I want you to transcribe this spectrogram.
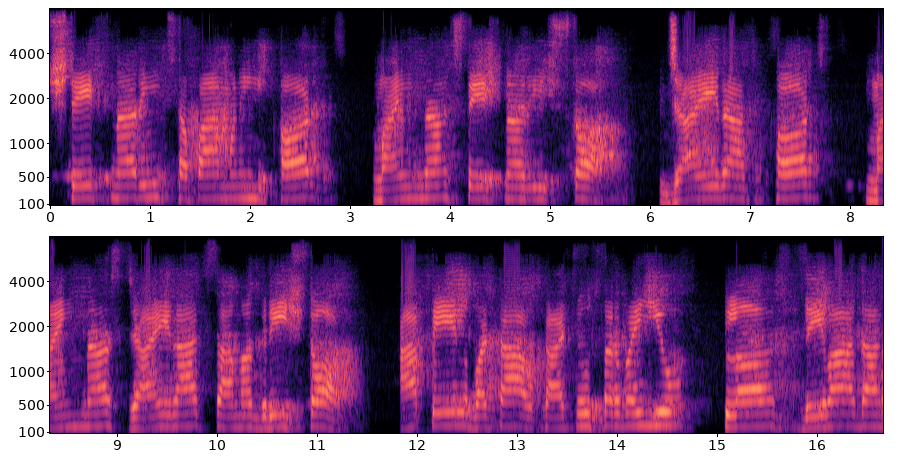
સ્ટેશનરી છપામણી ખર્ચ માઇનસ સ્ટેશનરી સ્ટોક. જાહેરાત ખર્ચ માઇનસ જાહેરાત સામગ્રી સ્ટોક. આપેલ વટાવ કાચું સરવૈયું પ્લસ દેવાદાર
